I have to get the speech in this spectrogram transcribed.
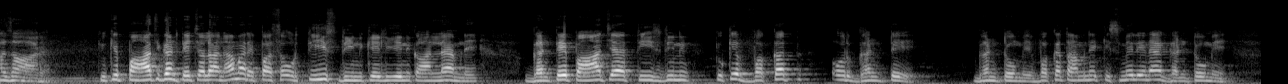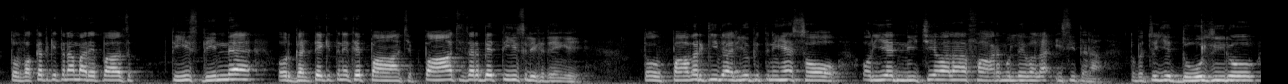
हज़ार। क्योंकि पाँच घंटे चला ना हमारे पास और तीस दिन के लिए निकालना है हमने। घंटे पाँच है, तीस दिन। क्योंकि वक़्त और घंटे, घंटों में। वक़्त हमने किसमें लेना है? घंटों में। तो वक़्त कितना हमारे पास? तीस दिन है और घंटे कितने थे? पाँच। पाँच ज़रबे तीस लिख देंगे। तो पावर की वैल्यू कितनी है? सौ। और ये नीचे वाला फार्मूले वाला इसी तरह। तो बच्चों, ये दो ज़ीरो,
